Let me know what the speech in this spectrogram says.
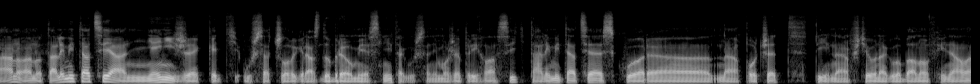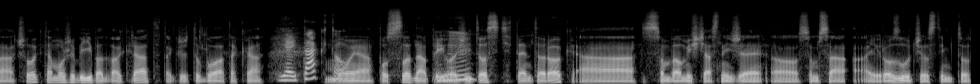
Áno, áno. Tá limitácia není, že keď už sa človek raz dobre umiestni, tak už sa nemôže prihlásiť. Tá limitácia je skôr eh, na počet tých návštev na globálnom finále a človek tam môže byť iba dvakrát, takže to bola taká moja posledná mhm. príležitosť mm-hmm. tento rok a som veľmi šťastný, že uh, som sa aj rozlúčil s týmto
